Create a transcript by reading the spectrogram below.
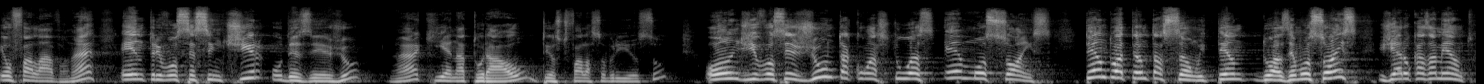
eu falava, né? Entre você sentir o desejo, né? que é natural, o texto fala sobre isso, onde você junta com as tuas emoções. Tendo a tentação e tendo as emoções, gera o casamento,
